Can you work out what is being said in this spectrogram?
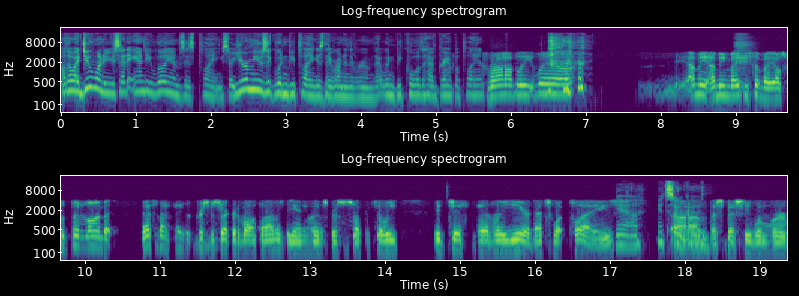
Although I do wonder, you said Andy Williams is playing, so your music wouldn't be playing as they run in the room. That wouldn't be cool to have Grandpa playing. Probably. Well, I mean, I mean, maybe somebody else would put it on, but that's my favorite Christmas record of all time is the Andy Williams Christmas record. So we it just every year that's what plays. Yeah, it's so um, good. Especially when we're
